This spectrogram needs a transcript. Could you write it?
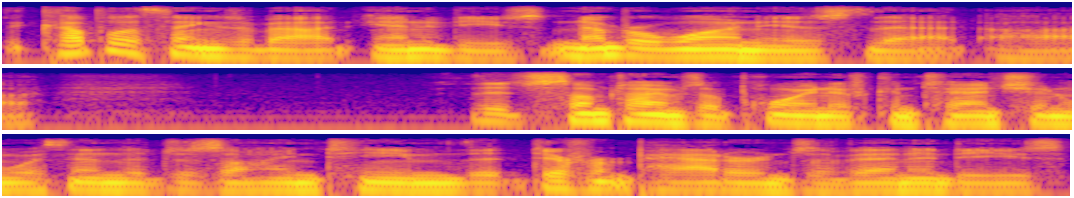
a couple of things about entities. Number one is that uh, it's sometimes a point of contention within the design team that different patterns of entities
